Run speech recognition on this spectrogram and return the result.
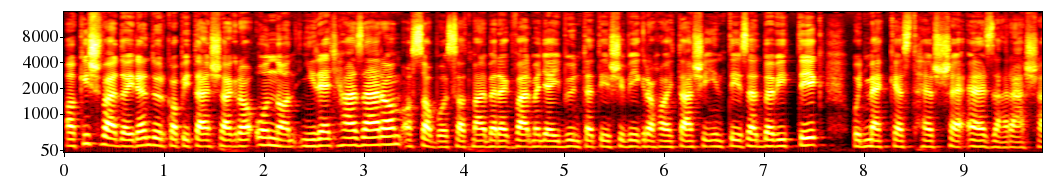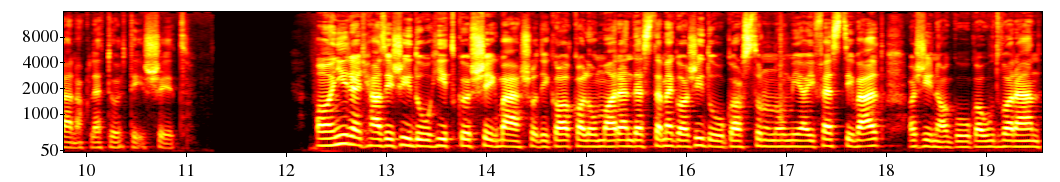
A kisvárdai rendőrkapitányságra onnan Nyíregyházára, a Szabolcs-Szatmár-Bereg vármegyei büntetési végrehajtási intézetbe vitték, hogy megkezdhesse elzárásának letöltését. A Nyíregyházi Zsidó Hitközség második alkalommal rendezte meg a Zsidó Gasztronómiai Fesztivált a Zsinagóga udvarán.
